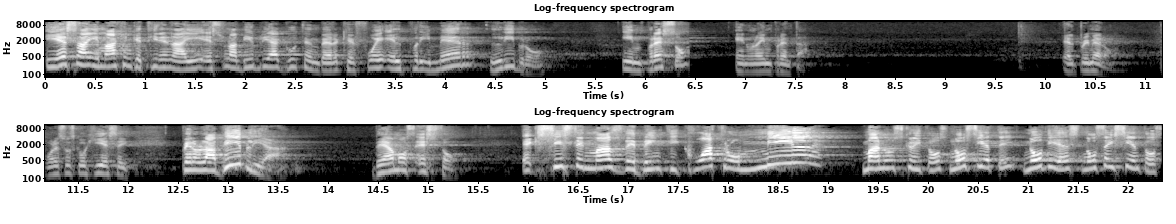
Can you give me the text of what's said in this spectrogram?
Y esa imagen que tienen ahí es una Biblia Gutenberg que fue el primer libro impreso en una imprenta. El primero. Por eso escogí ese. Pero la Biblia, veamos esto, existen más de 24 mil manuscritos, no siete, no diez, no seiscientos,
